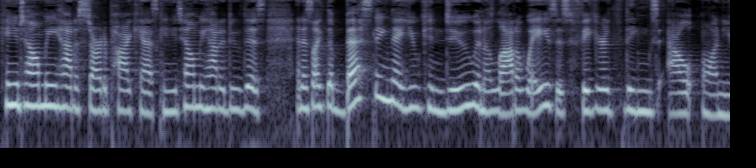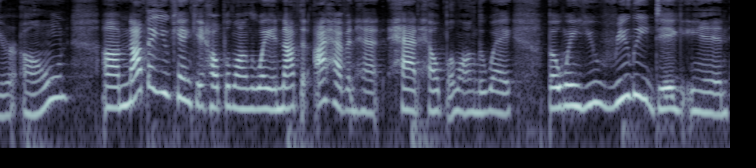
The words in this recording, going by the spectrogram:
can you tell me how to start a podcast? Can you tell me how to do this? And it's like the best thing that you can do in a lot of ways is figure things out on your own. Um, not that you can't get help along the way and not that I haven't had, had help along the way, but when you really dig in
